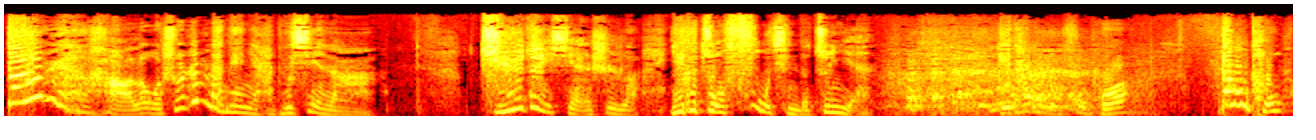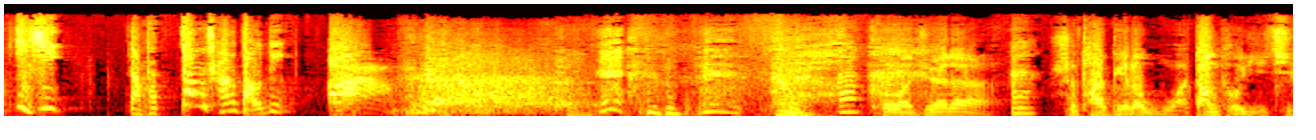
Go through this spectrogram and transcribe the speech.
当然好了，我说这么半天你还不信啊？绝对显示了一个做父亲的尊严，给他这种富婆当头一击，让他当场倒地啊！可我觉得嗯，是他给了我当头一击。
